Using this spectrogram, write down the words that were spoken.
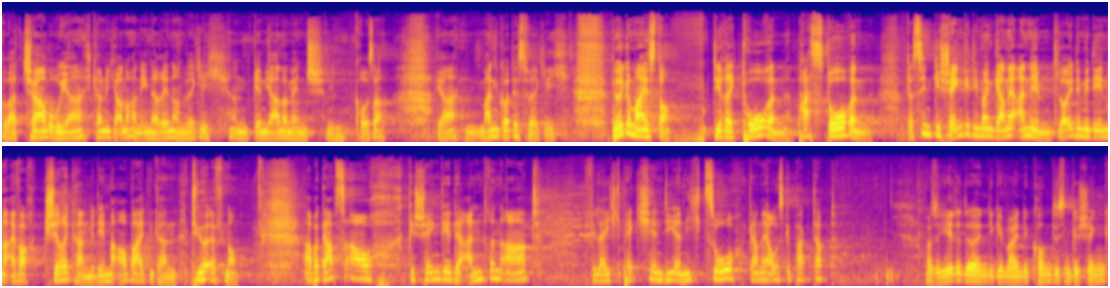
Wachabu, ja, ich kann mich auch noch an ihn erinnern. Wirklich ein genialer Mensch, ein großer ja, Mann Gottes wirklich. Bürgermeister, Direktoren, Pastoren, das sind Geschenke, die man gerne annimmt. Leute, mit denen man einfach geschirren kann, mit denen man arbeiten kann. Türöffner. Aber gab es auch Geschenke der anderen Art? Vielleicht Päckchen, die ihr nicht so gerne ausgepackt habt? Also jeder, der in die Gemeinde kommt, ist ein Geschenk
